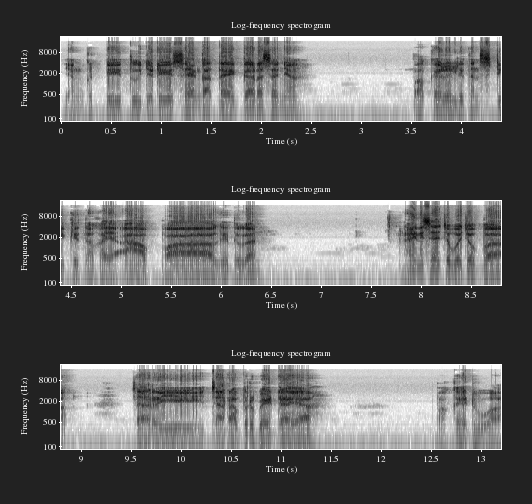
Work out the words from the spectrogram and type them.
Yang gede itu. Jadi saya nggak tega rasanya. Pakai lilitan sedikit nah kayak apa gitu kan. Nah ini saya coba-coba cari cara berbeda ya. Pakai dua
